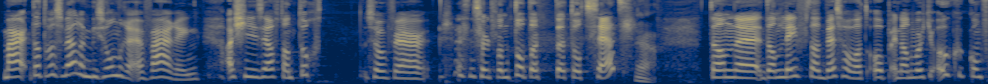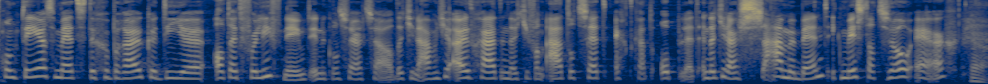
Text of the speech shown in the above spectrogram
Maar dat was wel een bijzondere ervaring. Als je jezelf dan toch zover, een soort van tot, tot, tot zet, Ja. Dan, eh, dan levert dat best wel wat op. En dan word je ook geconfronteerd met de gebruiken die je altijd voor lief neemt in de concertzaal. Dat je een avondje uitgaat en dat je van A tot Z echt gaat opletten. En dat je daar samen bent. Ik mis dat zo erg. Ja.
